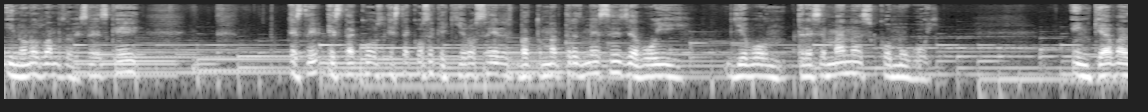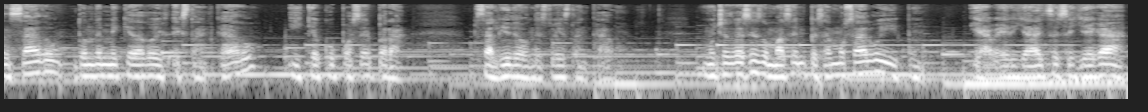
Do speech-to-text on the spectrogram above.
y no nos vamos a ver, ¿sabes qué? Este, esta, cosa, esta cosa que quiero hacer va a tomar tres meses, ya voy, llevo tres semanas, ¿cómo voy? ¿En qué he avanzado? ¿Dónde me he quedado estancado? ¿Y qué ocupo hacer para salir de donde estoy estancado. Muchas veces nomás empezamos algo y y a ver, ya se, llega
